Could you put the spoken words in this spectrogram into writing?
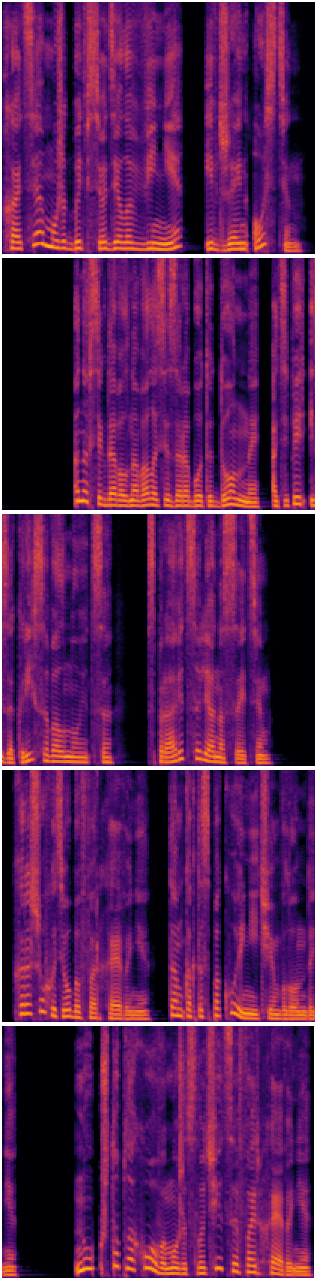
Хотя, может быть, все дело в вине — и в Джейн Остин. Она всегда волновалась из-за работы Донны, а теперь из-за Криса волнуется. Справится ли она с этим? Хорошо хоть оба в Фархевене, там как-то спокойнее, чем в Лондоне. Ну, что плохого может случиться в Фархевене?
